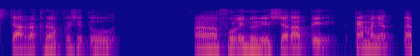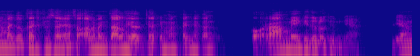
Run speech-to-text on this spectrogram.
secara grafis itu eh, full Indonesia tapi temanya tema itu garis besarnya soal mental health. Jadi makanya kan kok rame gitu loh gamenya. yang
